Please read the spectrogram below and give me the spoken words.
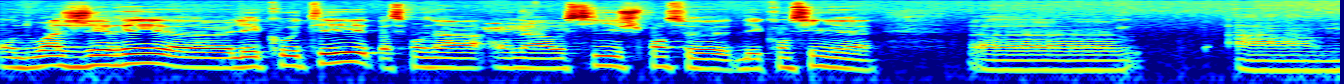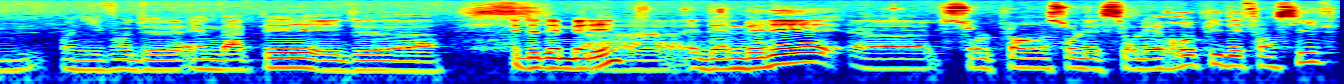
on doit gérer euh, les côtés parce qu'on a, on a aussi, je pense, euh, des consignes euh, au niveau de Mbappé et de, et de Dembélé, et Dembélé sur, le plan, sur, les, sur les replis défensifs.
